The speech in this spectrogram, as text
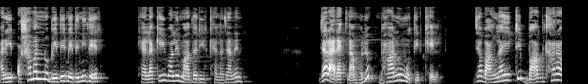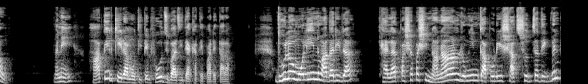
আর এই অসামান্য বেদে বেদেনীদের খেলাকেই বলে মাদারির খেলা জানেন? যার আর এক নাম হলো ভানুমতির খেল। যা বাংলায় একটি বাগধারাও। মানে হাতের কেরামতিতে ভোজবাজি দেখাতে পারে তারা। ধুলো, মলিন মাদারিরা খেলার পাশাপাশি নানান রঙিন কাপড়ের সাজসজ্জা দেখবেন।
